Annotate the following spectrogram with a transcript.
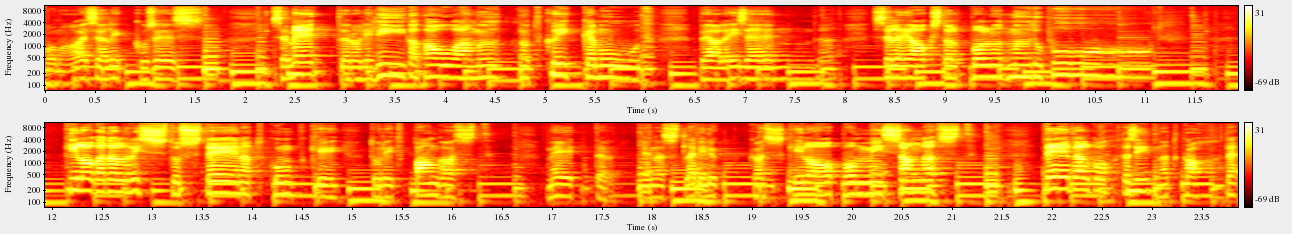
oma asjalikkuses. see meeter oli liiga kaua mõõtnud kõike muud peale iseenda, selle jaoks tal polnud mõõdupuud. kiloga tal ristus steenad, kumbki tulid pangast. Meeter ennast läbi lükkas kilo pommisangast. tee peal kohtasid nad kahte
